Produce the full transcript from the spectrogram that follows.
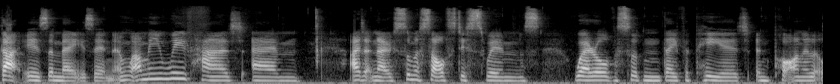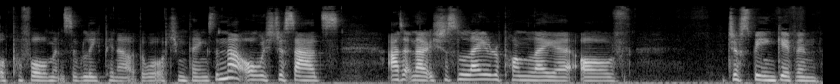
that is amazing. And I mean, we've had um, I don't know summer solstice swims where all of a sudden they've appeared and put on a little performance of leaping out of the water and things, and that always just adds. I don't know, it's just layer upon layer of just being given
